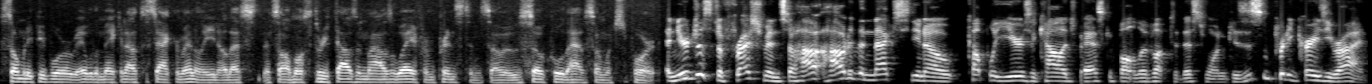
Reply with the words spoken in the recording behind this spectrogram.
so many people were able to make it out to Sacramento. You know, that's that's almost three thousand miles away from Princeton, so it was so cool to have so much support. And you're just a freshman, so how how did the next you know couple of years of college basketball live up to this one? Because this is a pretty crazy ride.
